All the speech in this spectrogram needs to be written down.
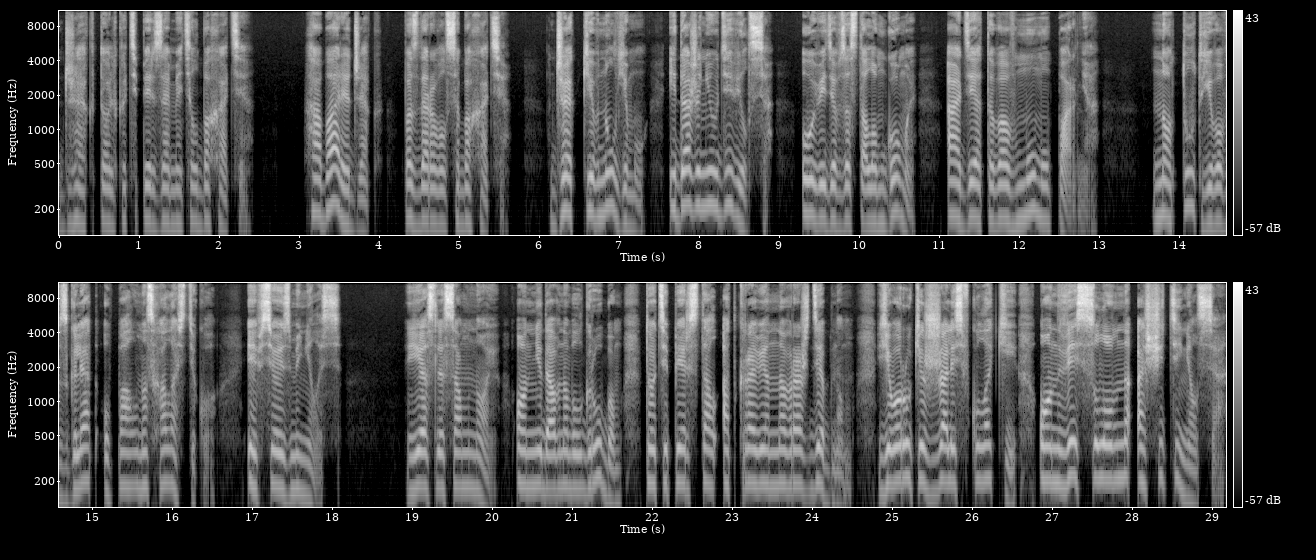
Джек только теперь заметил Бахати. «Хабари, Джек», — поздоровался Бахати. Джек кивнул ему и даже не удивился, увидев за столом Гомы, одетого в муму парня. Но тут его взгляд упал на схоластику, и все изменилось. Если со мной он недавно был грубым, то теперь стал откровенно враждебным. Его руки сжались в кулаки, он весь словно ощетинился.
